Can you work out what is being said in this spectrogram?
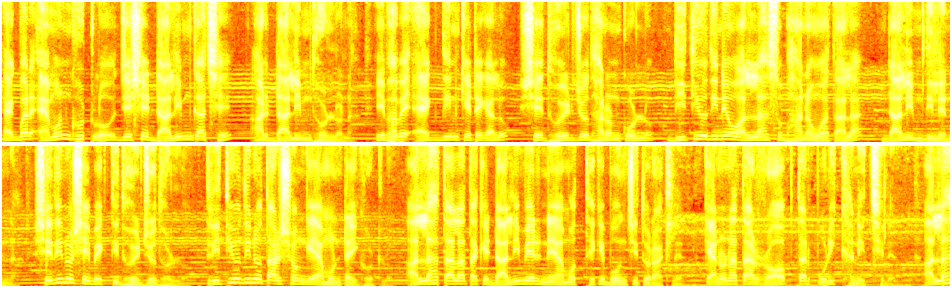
একবার এমন ঘটল যে সে ডালিম গাছে আর ডালিম ধরল না। এভাবে একদিন কেটে গেল, সে ধৈর্য ধারণ করল। দ্বিতীয় দিনেও আল্লাহ সুবহানাহুয়া তাআলা ডালিম দিলেন না। সেদিনও সে ব্যক্তি ধৈর্য ধরল। তৃতীয় দিনও তার সঙ্গে এমনটাই ঘটল। আল্লাহ তালা তাকে ডালিমের নেয়ামত থেকে বঞ্চিত রাখলেন, কেননা তার রব তার পরীক্ষা নিচ্ছিলেন। আল্লাহ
